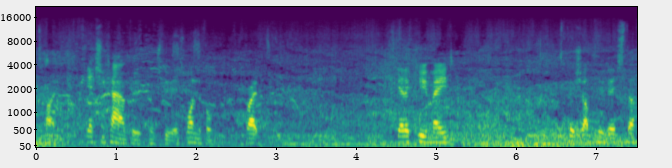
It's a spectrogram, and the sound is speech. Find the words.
it's fine. Yes, you can push through this. Wonderful. Right. Get a queue made push up through this stuff.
